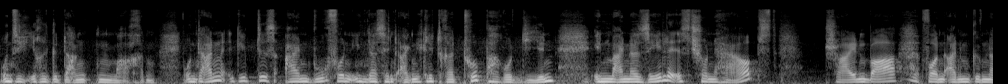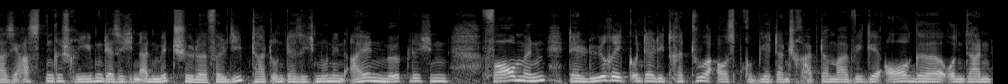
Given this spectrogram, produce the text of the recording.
und sich ihre Gedanken machen. Und dann gibt es ein Buch von ihm, das sind eigentlich Literaturparodien. In meiner Seele ist schon Herbst scheinbar von einem Gymnasiasten geschrieben, der sich in einen Mitschüler verliebt hat und der sich nun in allen möglichen Formen der Lyrik und der Literatur ausprobiert. Dann schreibt er mal wie George und dann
